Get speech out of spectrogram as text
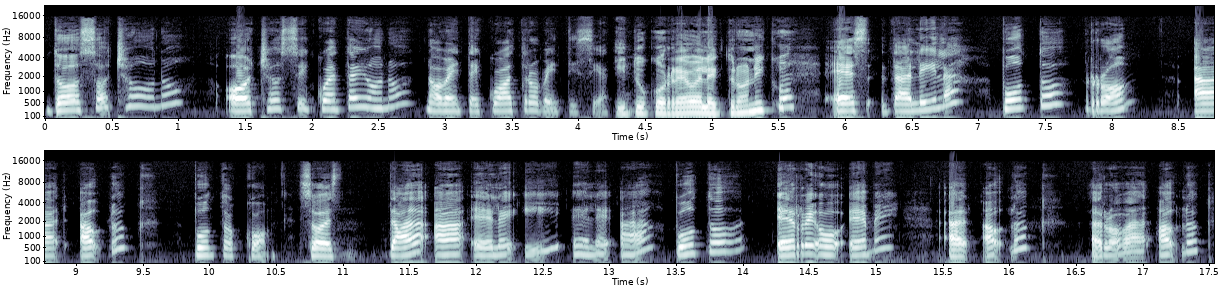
281-851-9427. ¿Y tu correo electrónico? Es dalila.rom at outlook.com. So es D-A-L-I-L-A punto R-O-M at outlook, arroba outlook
